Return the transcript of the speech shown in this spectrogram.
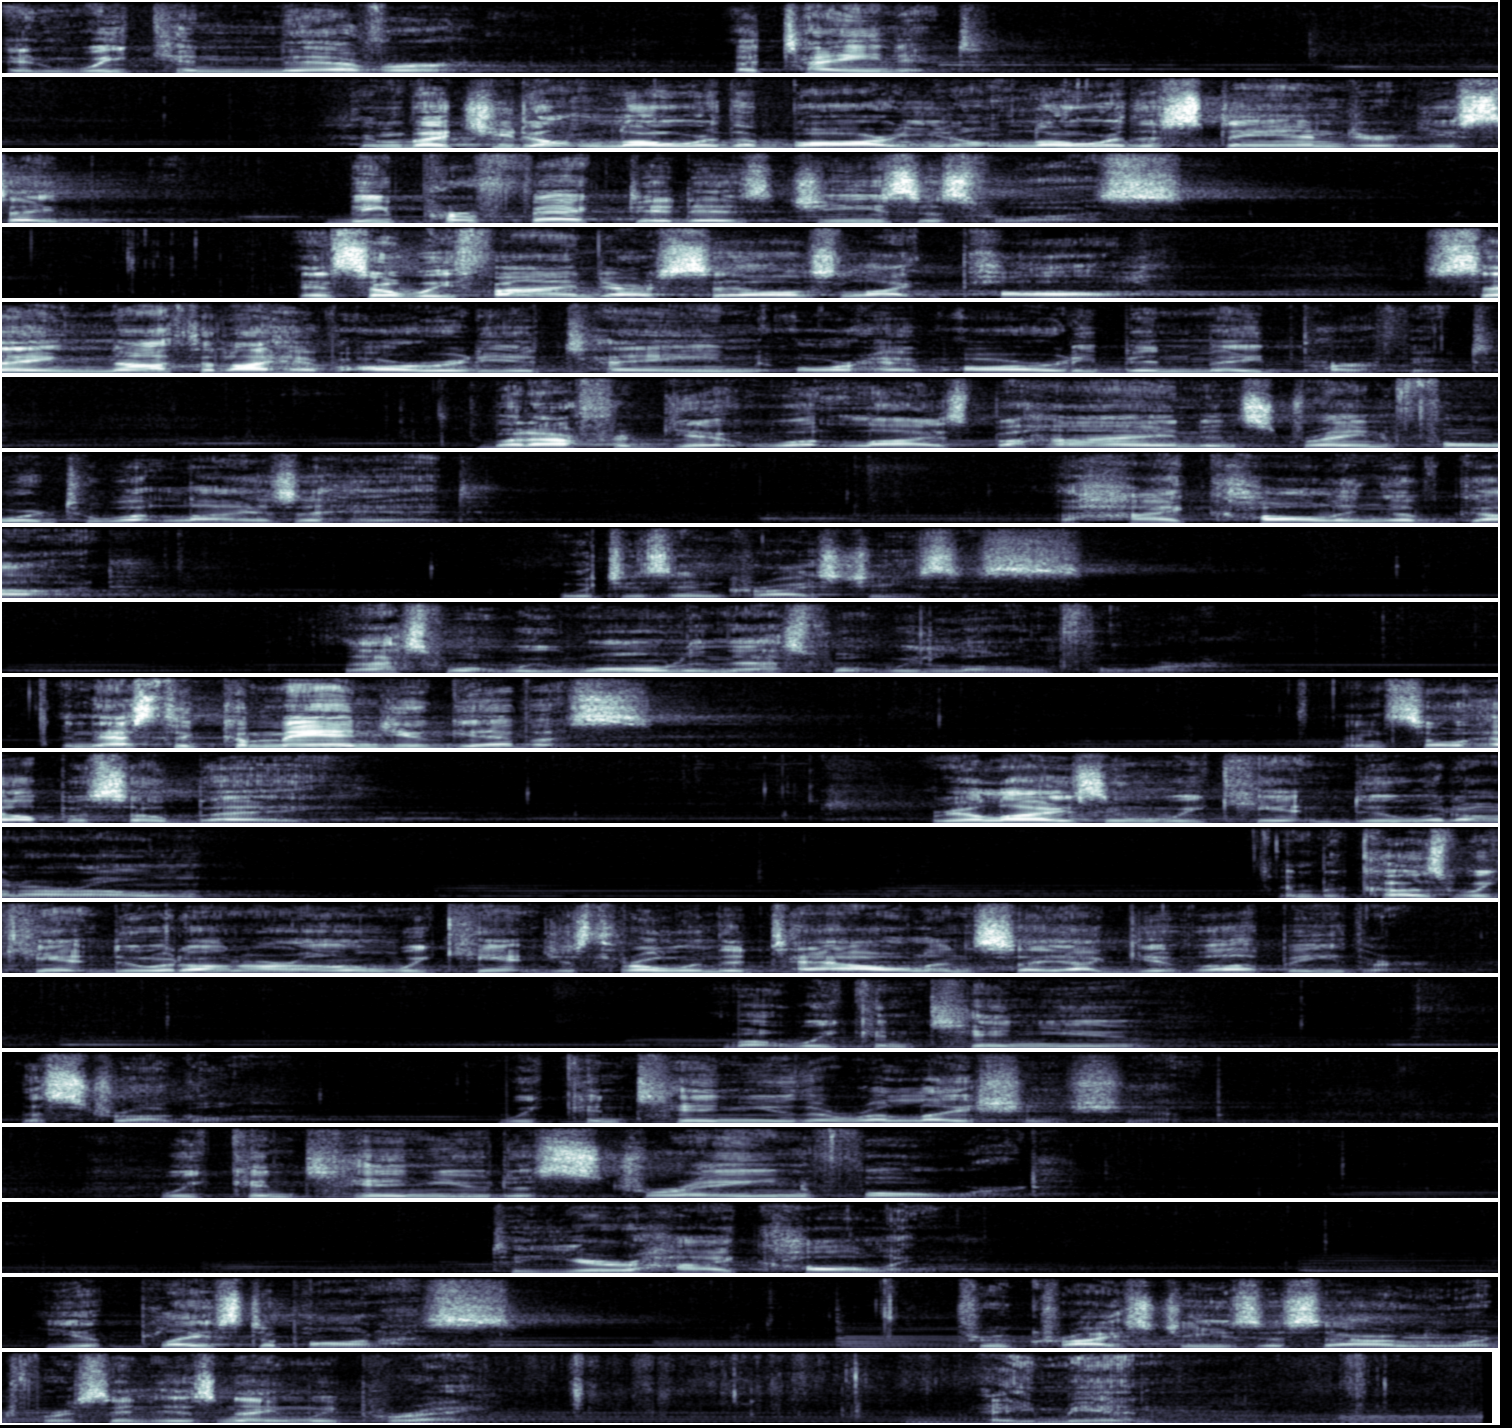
and we can never attain it. But you don't lower the bar, you don't lower the standard. You say, be perfected as Jesus was. And so we find ourselves like Paul, saying, Not that I have already attained or have already been made perfect, but I forget what lies behind and strain forward to what lies ahead the high calling of God, which is in Christ Jesus. That's what we want and that's what we long for. And that's the command you give us. And so help us obey, realizing we can't do it on our own. And because we can't do it on our own, we can't just throw in the towel and say, I give up either. But we continue the struggle, we continue the relationship, we continue to strain forward to your high calling you have placed upon us through Christ Jesus our Lord. For it's in His name we pray. Amen.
